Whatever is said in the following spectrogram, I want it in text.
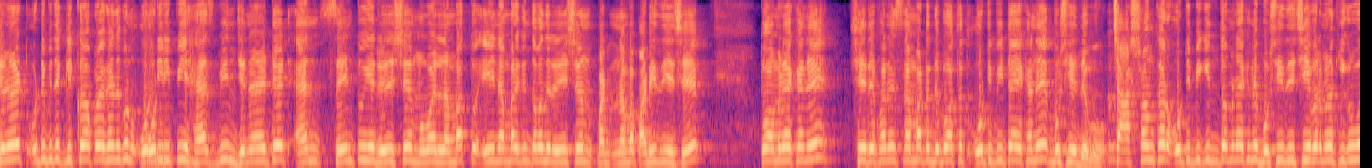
জেনারেট ওটিপিতে ক্লিক করার পর এখানে দেখুন OTP has been generated and send to a registration mobile number তো এই নাম্বারে কিন্তু আমাদের রেজিস্ট্রেশন নাম্বার পাঠিয়ে দিয়েছে। তো আমরা এখানে সেই রেফারেন্স নাম্বারটা দেবো, অর্থাৎ ওটিপিটা এখানে বসিয়ে দেবো। চার সংখ্যার ওটিপি কিন্তু আমরা এখানে বসিয়ে দিচ্ছি এবার আমরা কি করব?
